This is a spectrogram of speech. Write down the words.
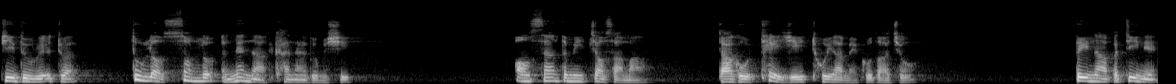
ပြည်သူတွေအတွက်သူ့လောက်စွန့်လွတ်အနစ်နာခံနိုင်သူမရှိအောင်ဆန်းသမီးကြောက်စာမှာဒါကိုထည့်ရေးထိုးရမယ်ကိုသားချုံတေနာပတိနဲ့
